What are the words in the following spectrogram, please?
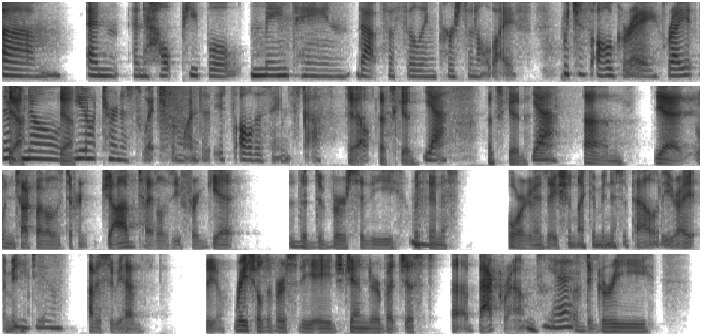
um, and and help people maintain that fulfilling personal life, which is all gray, right? There's Yeah, no yeah. you don't turn a switch from one to it's all the same stuff. Yeah, So that's good. yeah, That's good. yeah, um, yeah, when you talk about all those different job titles, you forget the diversity within a organization like a municipality, right? I you mean, do. obviously we have you know racial diversity, age, gender, but just uh, background, Yes. of degree,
